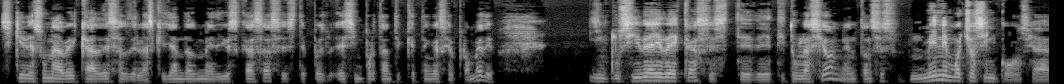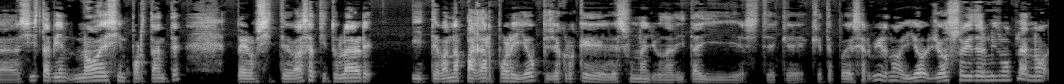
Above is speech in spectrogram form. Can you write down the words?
si quieres una beca de esas de las que ya andan medio escasas, este, pues es importante que tengas el promedio inclusive hay becas este, de titulación, entonces mínimo 8.5, o sea, sí está bien, no es importante, pero si te vas a titular y te van a pagar por ello, pues yo creo que es una ayudadita y este que, te puede servir, ¿no? Y yo, yo soy del mismo plan, ¿no?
